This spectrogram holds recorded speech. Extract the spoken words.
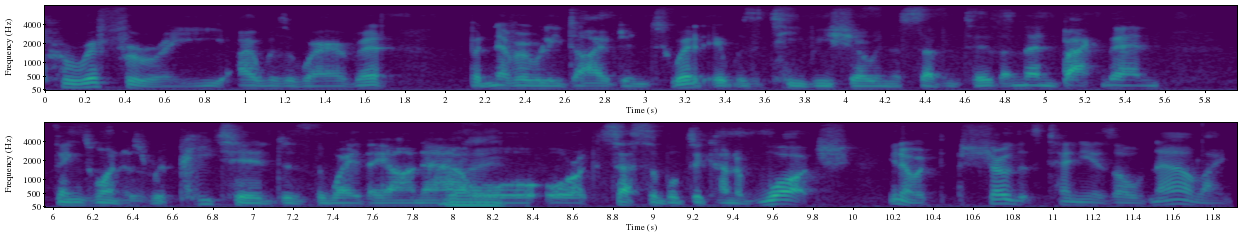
periphery, I was aware of it, but never really dived into it. It was a TV show in the 70s. And then back then, things weren't as repeated as the way they are now Right. or, or accessible to kind of watch. You know, a show that's 10 years old now, like,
